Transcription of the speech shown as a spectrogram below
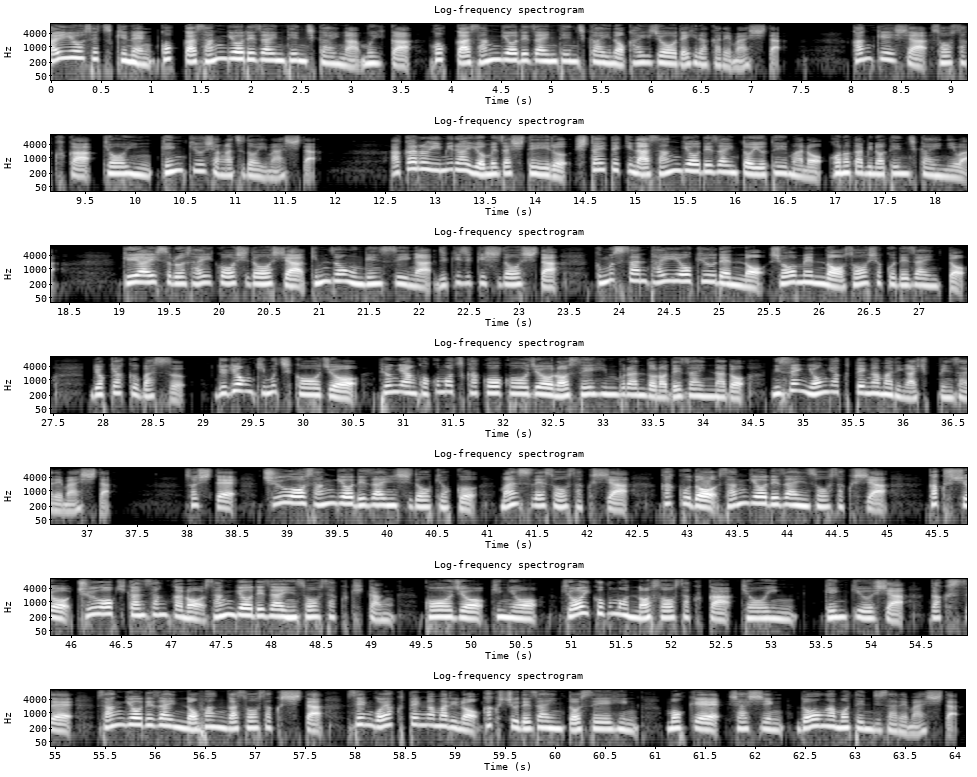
太陽節記念国家産業デザイン展示会が6日、国家産業デザイン展示会の会場で開かれました。関係者、創作家、教員、研究者が集いました。明るい未来を目指している主体的な産業デザインというテーマのこの度の展示会には、敬愛する最高指導者、金正恩元帥が直々指導した、クムスサン太陽宮殿の正面の装飾デザインと、旅客バス、デュギョンキムチ工場、平壌穀物加工工場の製品ブランドのデザインなど2400点余りが出品されました。そして、中央産業デザイン指導局、マンスレ創作者、各土産業デザイン創作者、各省中央機関参加の産業デザイン創作機関、工場、企業、教育部門の創作家、教員、研究者、学生、産業デザインのファンが創作した1500点余りの各種デザインと製品、模型、写真、動画も展示されました。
